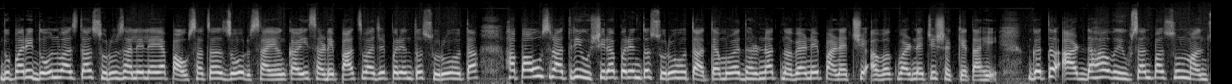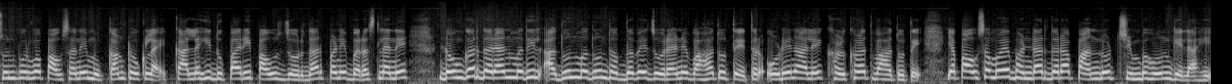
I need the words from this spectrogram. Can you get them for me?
दुपारी दोन वाजता सुरू झालेल्या या पावसाचा जोर सायंकाळी साडेपाच वाजेपर्यंत सुरू होता. हा पाऊस रात्री उशिरापर्यंत सुरू होता त्यामुळे धरणात नव्याने पाण्याची आवक वाढण्याची शक्यता आहे. गत आठ दहा दिवसांपासून मान्सूनपूर्व पावसाने मुक्काम ठोकलाय. कालही दुपारी पाऊस जोरदारपणे बरसल्याने डोंगर दऱ्यांमधील अधूनमधून धबधबे जोराने वाहत होते तर ओढे नाले खळखळत वाहत होते. या पावसामुळे भंडारदरा पाणलोट चिंब होऊन गेला आहे.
